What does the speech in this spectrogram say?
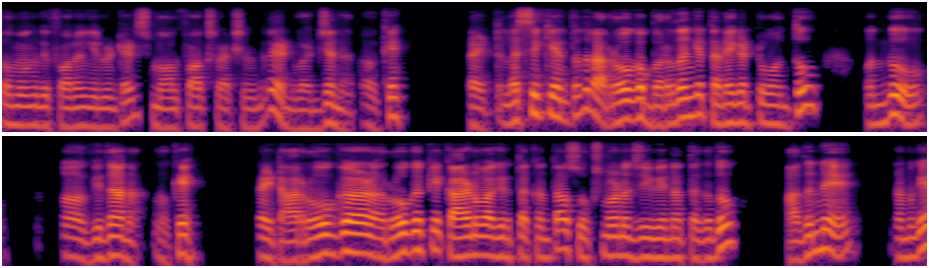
so among the following invented smallpox vaccine ಅಂದ್ರೆ ಎಡ್ವರ್ಡ್ ಜೆನ್ನರ್ ಓಕೆ ರೈಟ್ ಲಸಿಕೆ ಅಂತಂದ್ರೆ ಆ ರೋಗ ಬರದಂಗೆ ತಡೆಗಟ್ಟುವಂತೂ ಒಂದು ವಿಧಾನ ಓಕೆ ರೈಟ್ ಆ ರೋಗ, ರೋಗಕ್ಕೆ ಕಾರಣವಾಗಿರ್ತಕ್ಕಂಥ ಸೂಕ್ಷ್ಮಾಣು ಜೀವಿಯನ್ನ ತೆಗೆದು ಅದನ್ನೇ ನಮಗೆ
